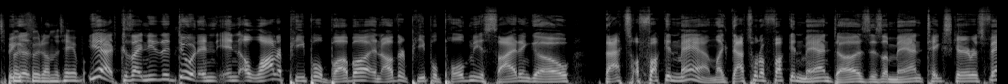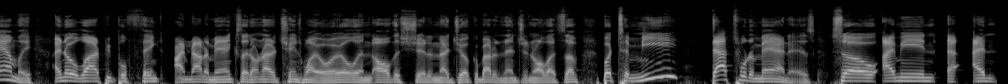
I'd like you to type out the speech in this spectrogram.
to because put food on the table. Yeah, because I needed to do it. And, and a lot of people, Bubba and other people, pulled me aside and go, that's a fucking man. Like, that's what a fucking man does is a man takes care of his family. I know a lot of people think I'm not a man because I don't know how to change my oil and all this shit. And I joke about an engine and all that stuff. But to me, that's what a man is. So, I mean, and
